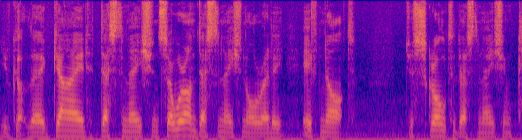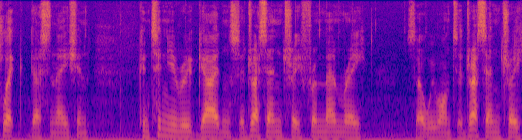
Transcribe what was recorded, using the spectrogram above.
You've got the guide, destination. So we're on destination already. If not, just scroll to destination, click destination, continue route guidance, address entry from memory. So we want address entry,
